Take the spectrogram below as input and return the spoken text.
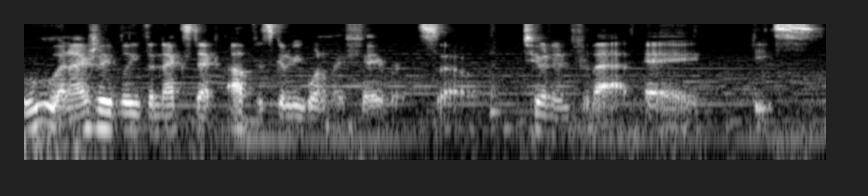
Ooh, and I actually believe the next deck up is going to be one of my favorites, so tune in for that. A peace.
